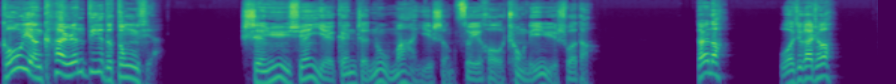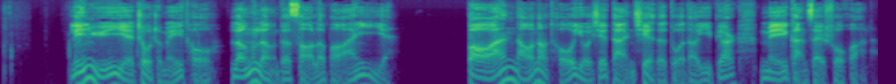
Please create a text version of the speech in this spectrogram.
狗眼看人低的东西！沈玉轩也跟着怒骂一声，随后冲林雨说道：“等等，我去开车。”林雨也皱着眉头，冷冷的扫了保安一眼。保安挠挠头，有些胆怯的躲到一边，没敢再说话了。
